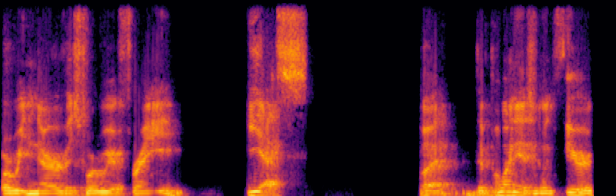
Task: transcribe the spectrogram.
were we nervous? Were we afraid? Yes. But the point is, when fear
